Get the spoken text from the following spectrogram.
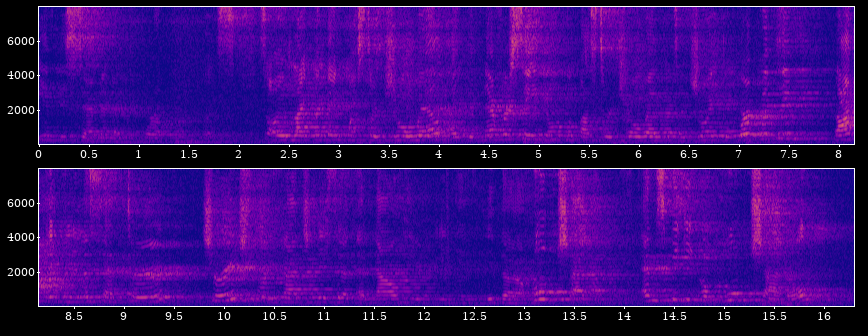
in this seminar for a purpose. So I would like to thank Pastor Joel. I could never say no to Pastor Joel. It's a joy to work with him back in Manila Center. Church for Evangelism and now here in, in, in the Hope Channel. And speaking of Hope Channel,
